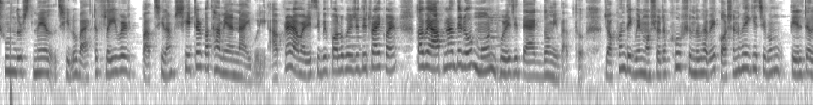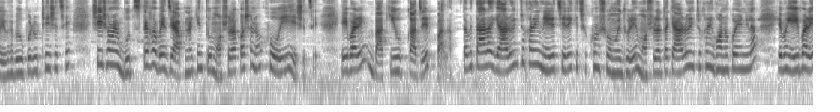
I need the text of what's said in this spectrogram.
সুন্দর স্মেল ছিল বা একটা ফ্লেভার পাচ্ছিলাম, সেটার কথা আমি আর নাই বলি। আপনারা আমার রেসিপি ফলো করে যদি ট্রাই করেন, তবে আপনাদেরও মন ভরে যেতে একদমই বাধ্য। যখন দেখবেন মশলাটা খুব সুন্দরভাবে কষানো হয়ে গেছে এবং তেলটা ওইভাবে উপরে উঠে এসেছে, সেই সময় বুঝতে হবে যে আপনার কিন্তু মশলা কষানো হয়েই এসেছে। এবারে বাকি কাজের পালা। তবে তার আগে আরও একটুখানি নেড়ে চেড়ে কিছুক্ষণ সময় ধরে মশলাটাকে আরও একটুখানি ঘন করে নিলাম এবং এইবারে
